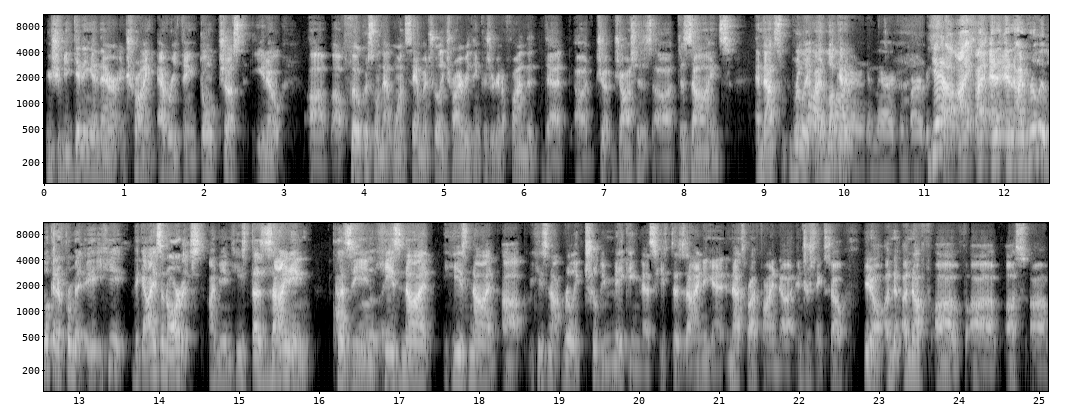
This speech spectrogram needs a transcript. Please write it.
You should be getting in there and trying everything. Don't just you know uh, uh, focus on that one sandwich. Really try everything because you're going to find that that uh, J- Josh's uh, designs. And that's really I look at it. American barbecue. Yeah, I, I and, and I really look at it from he the guy's an artist. I mean, he's designing cuisine. Absolutely. He's not he's not uh he's not really truly making this. He's designing it, and that's what I find uh, interesting. So you know, en- enough of uh, us uh, I know you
